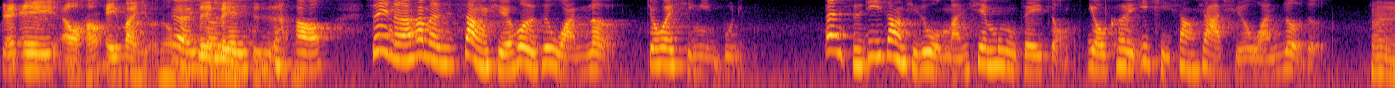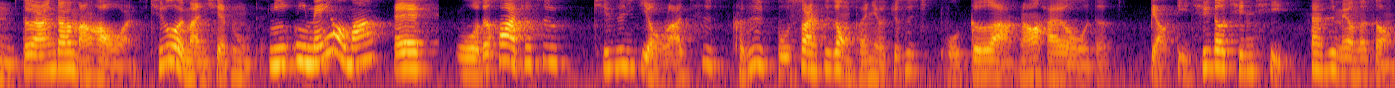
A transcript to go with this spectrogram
，A A 哦，好像 A 漫有那种类类似。好，所以呢，他们上学或者是玩乐就会形影不离。但实际上，其实我蛮羡慕这一种有可以一起上下学玩乐的嗯，对啊，应该会蛮好玩的。其实我也蛮羡慕的。你你没有吗？哎、欸，我的话就是其实有啦，是可是不算是这种朋友，就是我哥啊，然后还有我的表弟，其实都亲戚，但是没有那种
